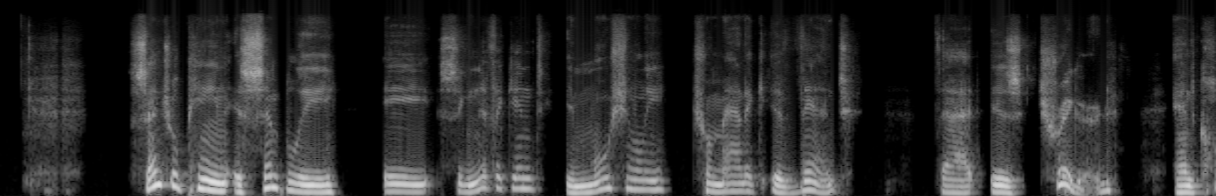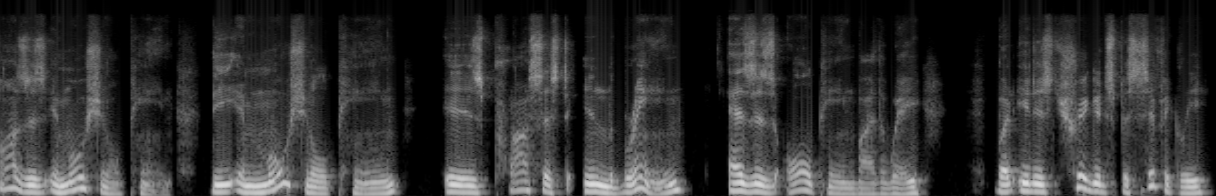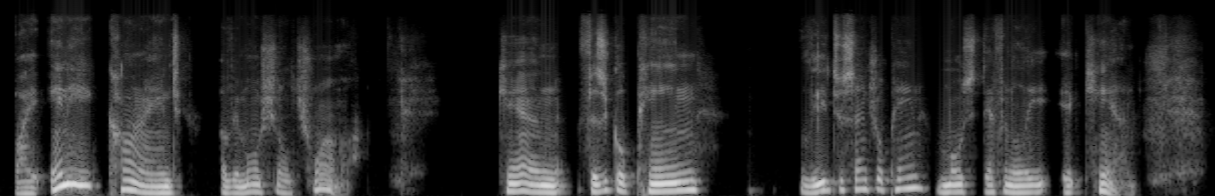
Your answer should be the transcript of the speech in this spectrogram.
Central pain is simply a significant emotionally traumatic event that is triggered and causes emotional pain. The emotional pain is processed in the brain, as is all pain, by the way, but it is triggered specifically by any kind of emotional trauma. Can physical pain lead to central pain? Most definitely it can.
